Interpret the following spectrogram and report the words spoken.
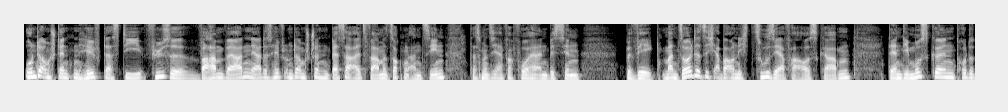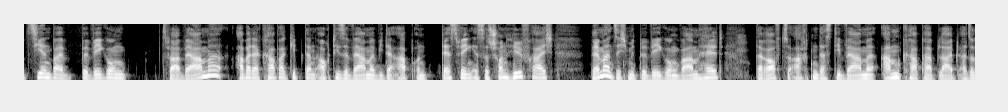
unter Umständen hilft, dass die Füße warm werden. Ja, das hilft unter Umständen besser als warme Socken anziehen, dass man sich einfach vorher ein bisschen bewegt. Man sollte sich aber auch nicht zu sehr verausgaben, denn die Muskeln produzieren bei Bewegung zwar Wärme, aber der Körper gibt dann auch diese Wärme wieder ab und deswegen ist es schon hilfreich, wenn man sich mit Bewegung warm hält, darauf zu achten, dass die Wärme am Körper bleibt, also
